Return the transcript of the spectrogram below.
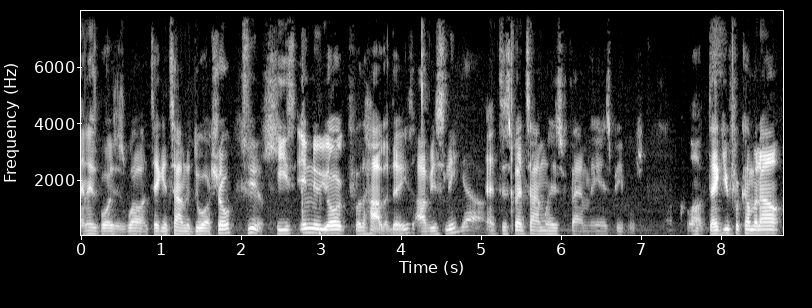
and his boys as well and taking time to do our show. Chill. He's in New York for the holidays, obviously, Yeah, and to spend time with his family and his peoples. of Uh, thank you for coming out.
